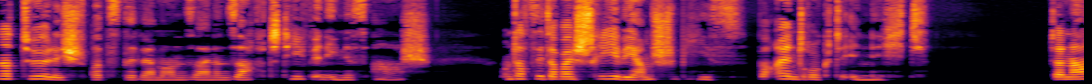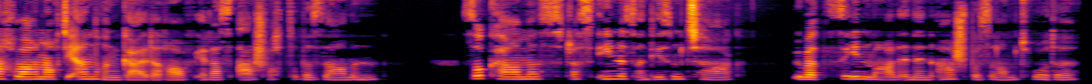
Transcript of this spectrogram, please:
Natürlich spritzte der Mann seinen Saft tief in Ines Arsch, und dass sie dabei schrie wie am Spieß, beeindruckte ihn nicht. Danach waren auch die anderen geil darauf, ihr das Arschloch zu besamen. So kam es, dass Ines an diesem Tag über zehnmal in den Arsch besamt wurde,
